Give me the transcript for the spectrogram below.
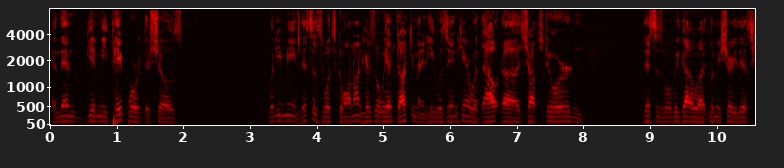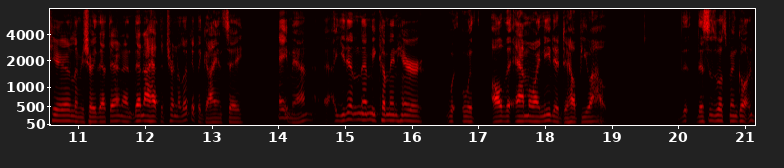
and then give me paperwork that shows what do you mean? This is what's going on. Here's what we had documented. He was in here without a shop steward and this is what we got. Let me show you this here. Let me show you that there. And then I had to turn to look at the guy and say, "Hey, man, uh, you didn't let me come in here with, with all the ammo I needed to help you out. Th- this is what's been going.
